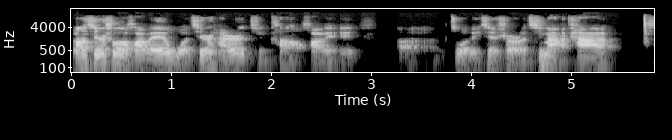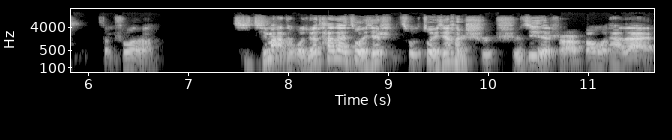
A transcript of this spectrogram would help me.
然后其实说到华为，我其实还是挺看好华为呃做的一些事儿的，起码它怎么说呢？起起码他，我觉得他在做一些做做一些很实实际的事儿，包括他在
